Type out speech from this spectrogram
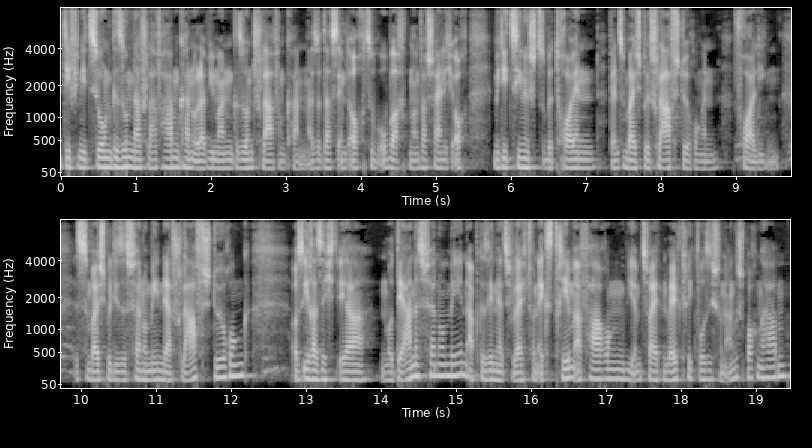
Definition gesunder Schlaf haben kann oder wie man gesund schlafen kann. Also das eben auch zu beobachten und wahrscheinlich auch medizinisch zu betreuen, wenn zum Beispiel Schlafstörungen vorliegen. Ist zum Beispiel dieses Phänomen der Schlafstörung. Mhm aus Ihrer Sicht eher ein modernes Phänomen, abgesehen jetzt vielleicht von Extremerfahrungen wie im Zweiten Weltkrieg, wo Sie schon angesprochen haben?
